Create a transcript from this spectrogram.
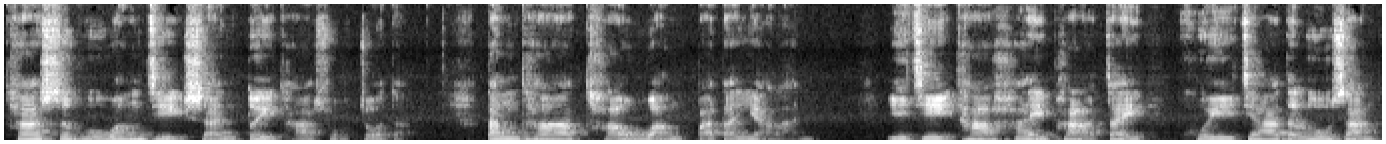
他似乎忘记神对他所做的。当他逃往巴丹亚兰，以及他害怕在回家的路上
